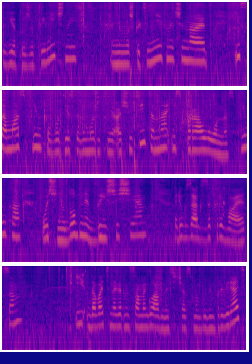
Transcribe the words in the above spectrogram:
Свет уже приличный немножко темнеть начинает. И сама спинка, вот если вы можете ощутить, она из поролона. Спинка очень удобная, дышащая. Рюкзак закрывается. И давайте, наверное, самое главное сейчас мы будем проверять.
